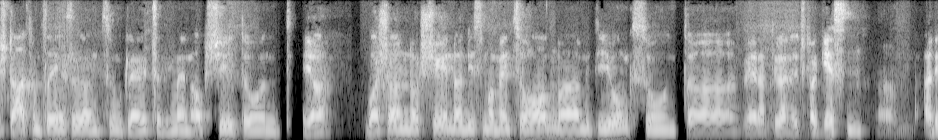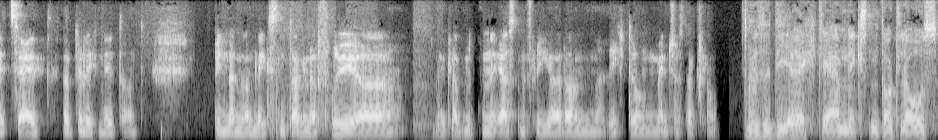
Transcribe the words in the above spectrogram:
Start vom Training sogar zum gleichzeitig meinen Abschied und ja, war schon noch schön, an diesem Moment zu haben äh, mit den Jungs und äh, werde natürlich auch nicht vergessen, äh, auch die Zeit natürlich nicht und bin dann am nächsten Tag in der Früh, äh, ich glaube, mit dem ersten Flieger dann Richtung Manchester geflogen. Also direkt gleich am nächsten Tag los.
